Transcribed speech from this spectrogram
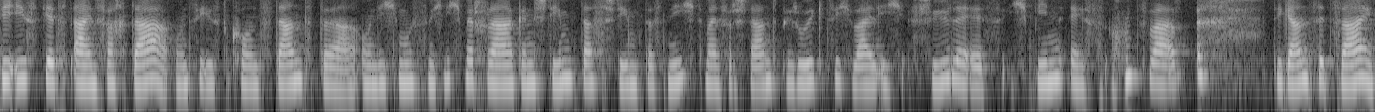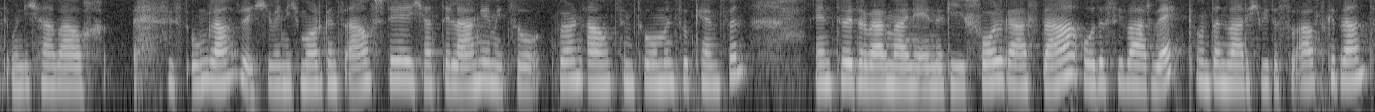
die ist jetzt einfach da und sie ist konstant da. Und ich muss mich nicht mehr fragen, stimmt das, stimmt das nicht. Mein Verstand beruhigt sich, weil ich fühle es, ich bin es. Und zwar die ganze Zeit. Und ich habe auch es ist unglaublich, wenn ich morgens aufstehe. Ich hatte lange mit so Burnout-Symptomen zu kämpfen. Entweder war meine Energie Vollgas da oder sie war weg und dann war ich wieder so ausgebrannt.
